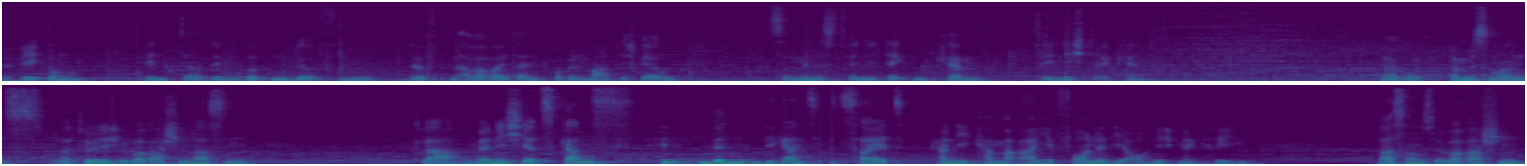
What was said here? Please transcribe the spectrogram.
Bewegungen hinter dem Rücken dürfen, dürften aber weiterhin problematisch werden, zumindest wenn die Deckencam sie nicht erkennt. Na gut, da müssen wir uns natürlich überraschen lassen. Klar, wenn ich jetzt ganz hinten bin die ganze Zeit, kann die Kamera hier vorne die auch nicht mehr kriegen. Wir uns überraschen.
